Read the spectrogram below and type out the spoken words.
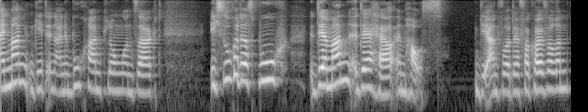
Ein Mann geht in eine Buchhandlung und sagt, ich suche das Buch Der Mann, der Herr im Haus. Die Antwort der Verkäuferin,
